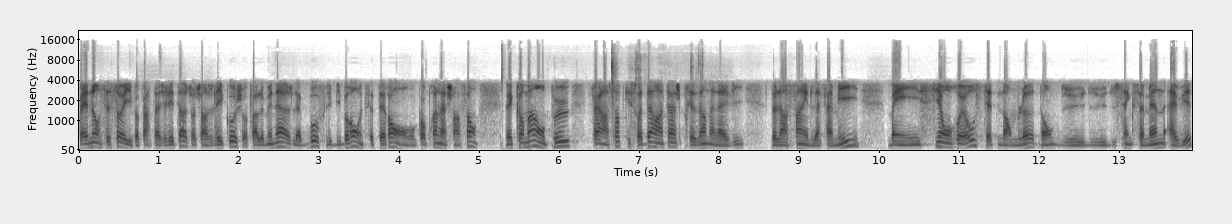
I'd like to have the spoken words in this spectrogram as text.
Ben non, c'est ça. Il va partager les tâches, il va changer les couches, il va faire le ménage, la bouffe, les biberons, etc. On, comprend la chanson. Mais comment on peut faire en sorte qu'il soit davantage présent dans la vie de l'enfant et de la famille? Ben, si on rehausse cette norme-là, donc du, du, du 5 semaines à 8,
